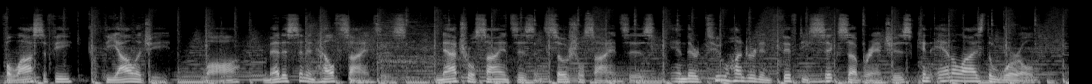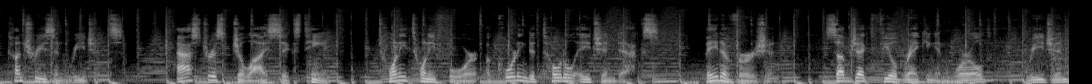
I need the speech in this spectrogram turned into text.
philosophy, theology, law, medicine and health sciences, natural sciences and social sciences, and their 256 subbranches can analyze the world, countries, and regions. Asterisk July 16, 2024, according to Total H Index. Beta version. Subject field ranking in world, region,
